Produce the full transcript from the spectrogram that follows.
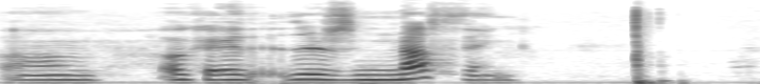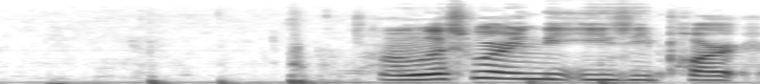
Um. Okay. There's nothing. Unless we're in the easy part.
